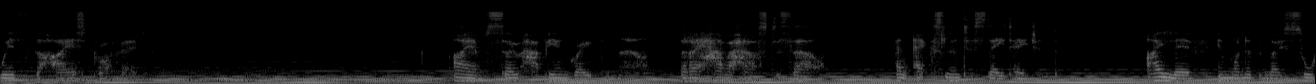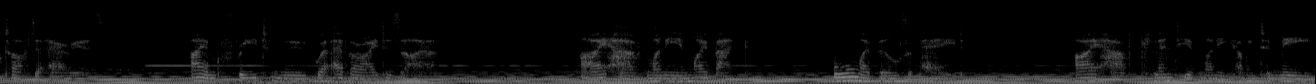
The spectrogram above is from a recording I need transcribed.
with the highest profit. I am so happy and grateful now that I have a house to sell, an excellent estate agent. I live in one of the most sought after areas. I am free to move wherever I desire. I have money in my bank. All my bills are paid. I have plenty of money coming to me.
